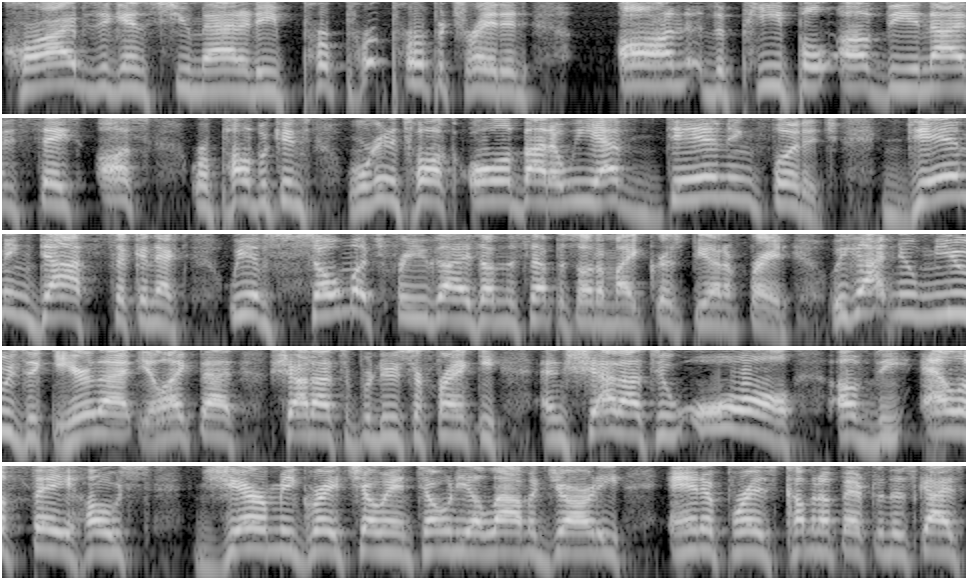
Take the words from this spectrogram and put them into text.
crimes against humanity per- per- perpetrated on the people of the United States. Us Republicans, we're going to talk all about it. We have damning footage, damning dots to connect. We have so much for you guys on this episode of Mike Crispi Unafraid. We got new music. You hear that? You like that? Shout out to producer Frankie and shout out to all of the LFA hosts, Jeremy Great Show, Antonio La Majority, Anna Perez coming up after this, guys.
